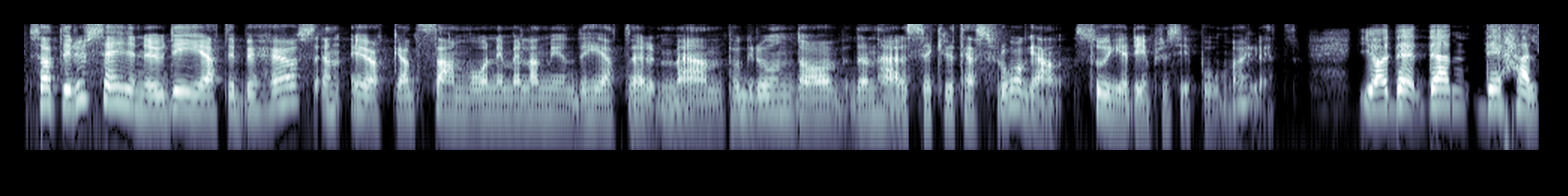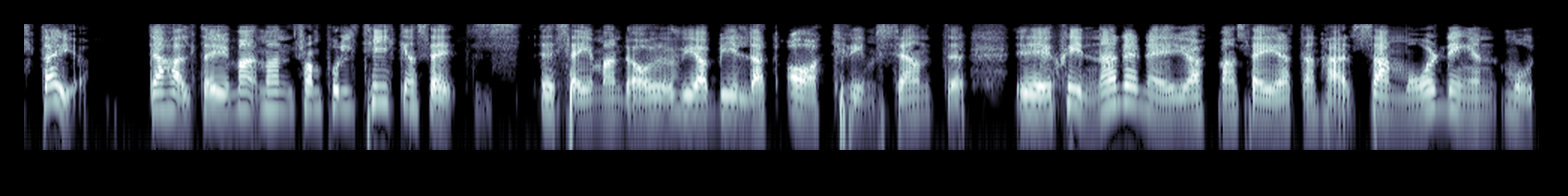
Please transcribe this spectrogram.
Så att det du säger nu det är att det behövs en ökad samordning mellan myndigheter, men på grund av den här sekretessfrågan så är det i princip omöjligt? Ja, det, den, det haltar ju det haltar ju. Man, man, från politiken säger, eh, säger man då, vi har bildat A-krimcenter. Eh, skillnaden är ju att man säger att den här samordningen mot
